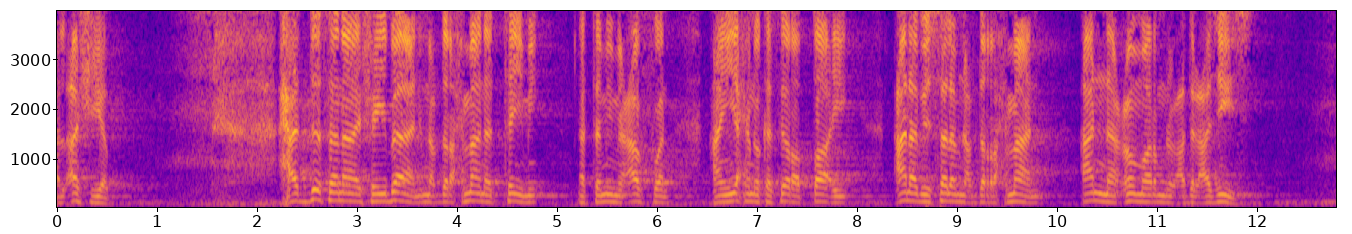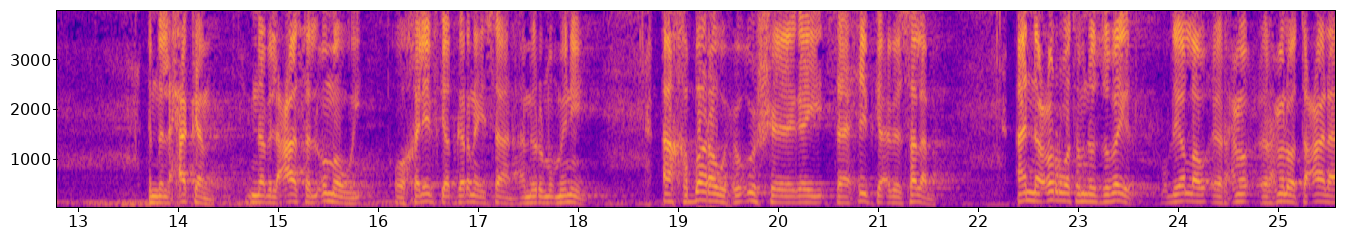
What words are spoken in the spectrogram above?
alashyab. Xadaanaa shaybaan ibn cabdiraxmaan ataymi atamiimi cafwan can yaxya bn kaiir الطa'i can abi slm bn cabdiraxmaan ana cumar bn cabdاlcaziiz ibn اlxakm ibn abilcaas alumawi oo khaliifkii aad garanaysaan amiir اlmuminiin ahbara wuxuu u sheegay saaxiibka abi salma ana curwata bna zubayr raxma llah tacaala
